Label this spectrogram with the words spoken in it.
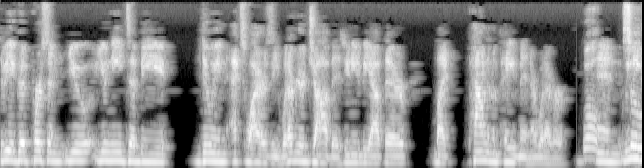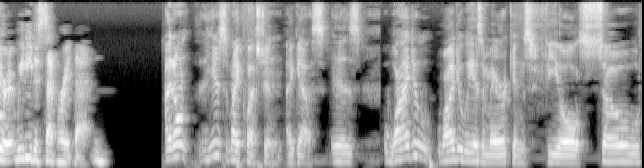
To be a good person, you you need to be doing X, Y, or Z, whatever your job is. You need to be out there like pounding the pavement or whatever. Well, And we so need to we need to separate that. I don't. Here's my question. I guess is why do why do we as Americans feel so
